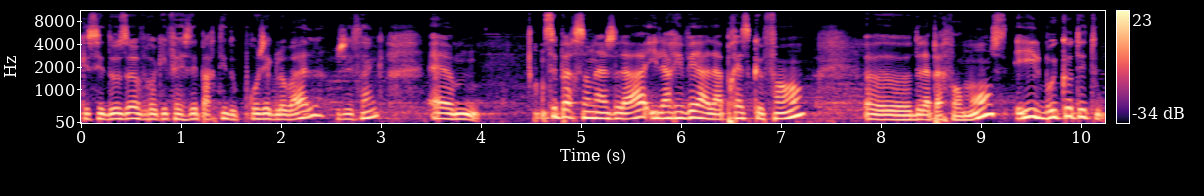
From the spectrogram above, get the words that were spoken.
que c'est deux œuvres qui faisaient partie du projet global G5, euh, ce personnage-là, il arrivait à la presque fin euh, de la performance et il boycottait tout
